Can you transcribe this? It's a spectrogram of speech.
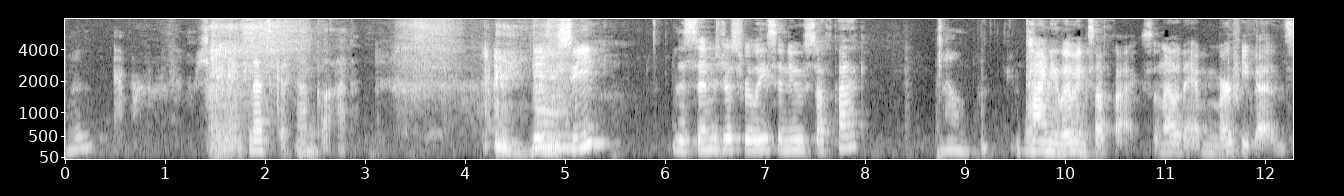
Whatever. That's good. I'm glad. Did you see? The Sims just released a new stuff pack. No. Tiny living stuff pack. So now they have Murphy beds.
